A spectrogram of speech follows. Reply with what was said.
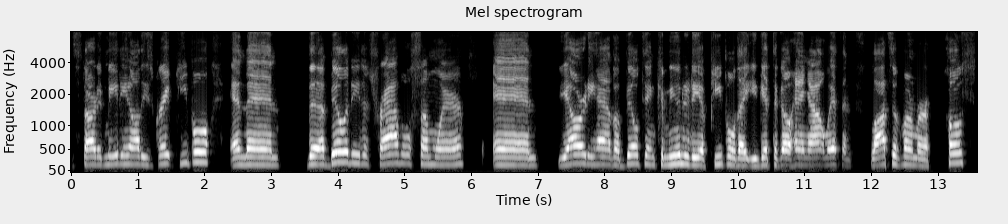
Started meeting all these great people, and then the ability to travel somewhere and you already have a built-in community of people that you get to go hang out with and lots of them are hosts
